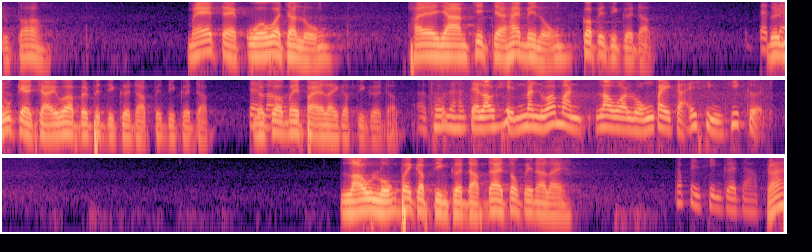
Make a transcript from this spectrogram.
ถูกต้อง แม้แต่กลัวว่าจะหลง พยายามที่จะให้ไม่หลง ก็เป็นสิ่งเกิดดับแต่โดยรู้แก่ใจว่าเป็นเป็นสิ่งเกิดดับ เป็นสิ่งเกิดดับแต่แล้วก็เราไม่ไปอะไรกับสิ่งเกิดดับขอโทษนะคะแต่เราเห็นมันว่ามันเราอะหลงไปกับไอ้สิ่งที่เกิด เราหลงไปกับสิ่งเกิดดับได้ต้องเป็นอะไร ต้องเป็นสิ่งเกิดดับ ใช่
